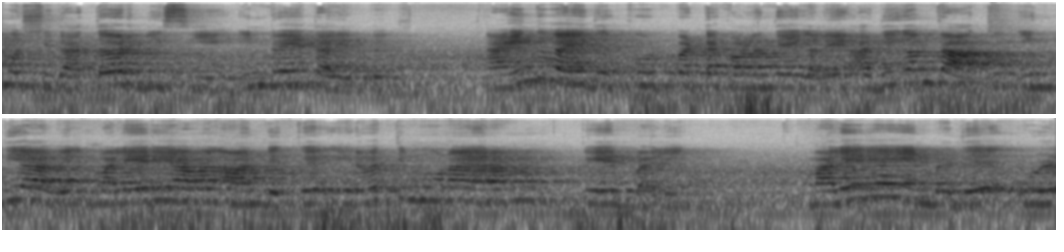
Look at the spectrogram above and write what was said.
எம் முர்ஷிதா தேர்ட் பிசிஏ இன்றைய தலைப்பு. ஐந்து வயதிற்கு உட்பட்ட குழந்தைகளை அதிகம் தாக்கும் இந்தியாவில் மலேரியாவால் ஆண்டுக்கு இருபத்தி மூணாயிரம் பேர் பலி. மலேரியா என்பது உல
